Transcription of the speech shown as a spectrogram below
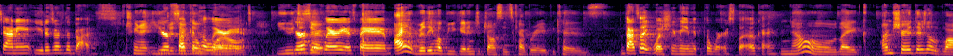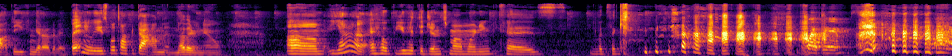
Danny, you deserve the best. Trina, you You're deserve fucking hilarious. world. You You're deserve. hilarious, babe. I really hope you get into Joseline's Cabaret because That's like wishing me the worst, but okay. no, like I'm sure there's a lot that you can get out of it. But anyways, we'll talk about that on another note. Um, yeah, I hope you hit the gym tomorrow morning because it looks like What, babe? what?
